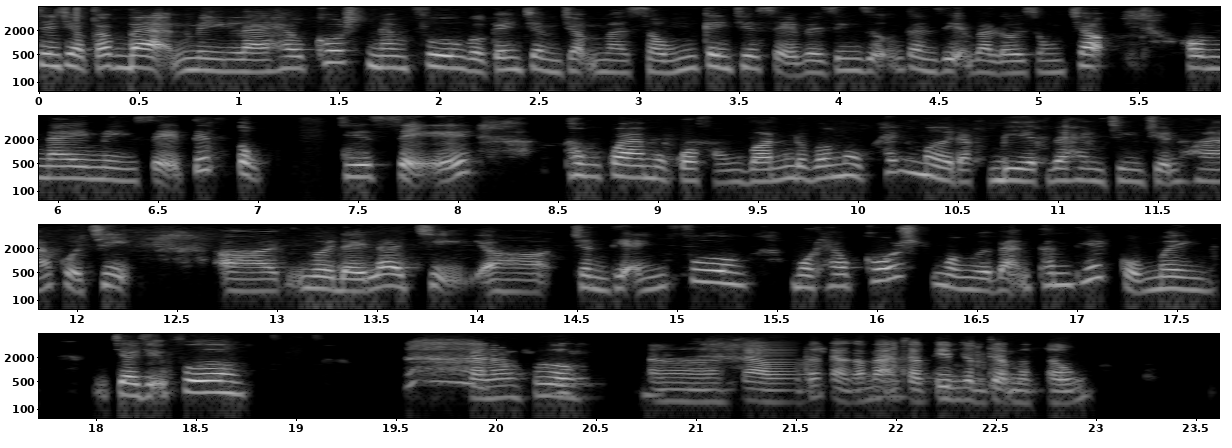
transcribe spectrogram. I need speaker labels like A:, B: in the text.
A: Xin chào các bạn, mình là Health Coach Nam Phương của kênh Chậm Chậm Mà Sống, kênh chia sẻ về dinh dưỡng toàn diện và lối sống chậm. Hôm nay mình sẽ tiếp tục chia sẻ thông qua một cuộc phỏng vấn đối với một khách mời đặc biệt về hành trình chuyển hóa của chị. À, người đấy là chị uh, Trần Thị Ánh Phương, một health coach, một người bạn thân thiết của mình. Chào chị Phương.
B: Chào Nam Phương. À, chào tất cả các bạn, chào team Chậm Chậm Mà Sống.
